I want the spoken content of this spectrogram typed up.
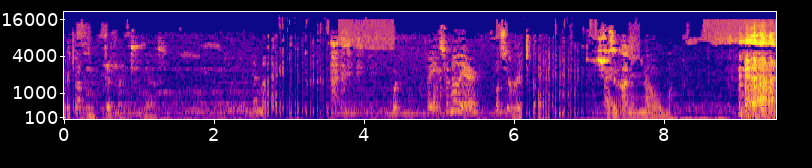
You're something different. Yes. Am I? What? Are you familiar? What's your race called? She's an unknown.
